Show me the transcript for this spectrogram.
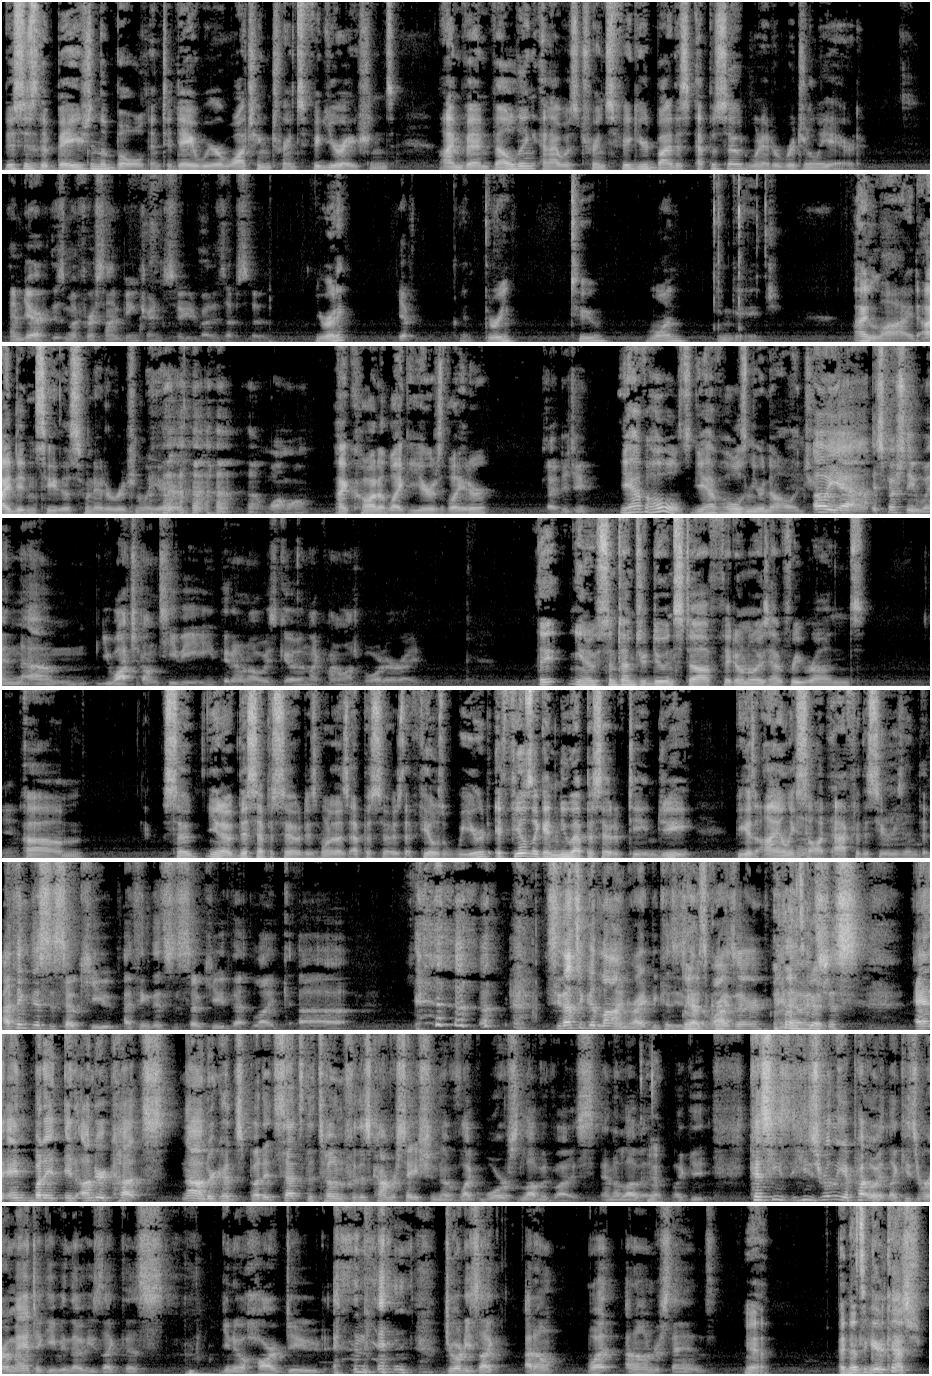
This is the Beige and the Bold, and today we are watching Transfigurations. I'm Van Velding, and I was transfigured by this episode when it originally aired. I'm Derek. This is my first time being transfigured by this episode. You ready? Yep. Three, two, one, engage. I lied. I didn't see this when it originally aired. I caught it like years later. Oh, did you? You have holes. You have holes in your knowledge. Oh yeah, especially when um, you watch it on TV. They don't always go in like chronological order, right? They, you know, sometimes you're doing stuff. They don't always have reruns. Yeah. Um, so you know, this episode is one of those episodes that feels weird. It feels like a new episode of TNG because I only saw it after the series ended. I think this is so cute. I think this is so cute that like. uh See, that's a good line, right? Because he's Yeah, got the visor. You know, It's good. just and and but it, it undercuts not undercuts, but it sets the tone for this conversation of like Worf's love advice, and I love it. Yeah. Like, because he's he's really a poet. Like he's a romantic, even though he's like this, you know, hard dude. And then Geordi's like, I don't what I don't understand. yeah, and that's a good Here's this- catch.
